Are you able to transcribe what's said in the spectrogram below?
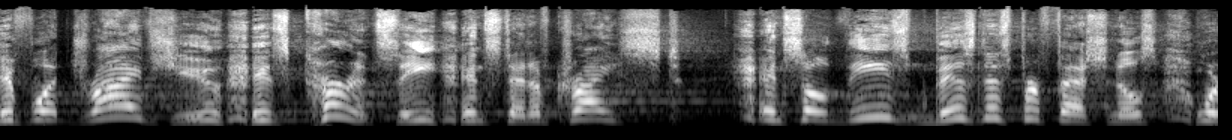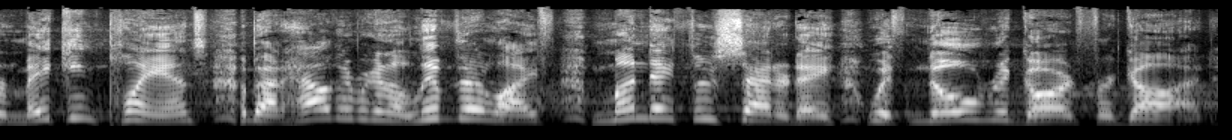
if what drives you is currency instead of Christ. And so these business professionals were making plans about how they were going to live their life Monday through Saturday with no regard for God.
